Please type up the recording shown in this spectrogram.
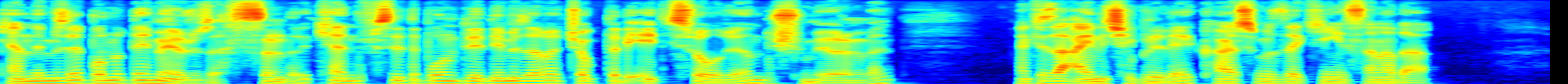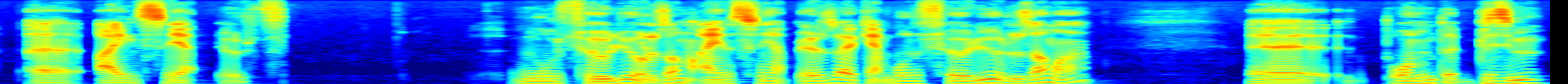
Kendimize bunu demiyoruz aslında. Kendimize de bunu dediğimiz zaman çok da bir etkisi olacağını düşünmüyorum ben. Herkese aynı şekilde karşımızdaki insana da e, aynısını yapmıyoruz. Bunu söylüyoruz ama aynısını yapmıyoruz derken bunu söylüyoruz ama e, onun da bizim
